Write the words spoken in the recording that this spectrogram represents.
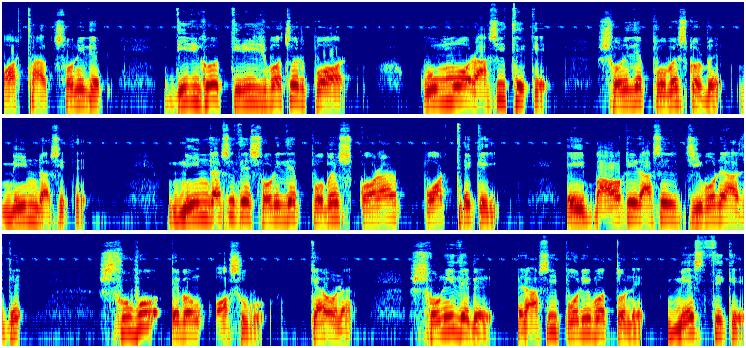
অর্থাৎ শনিদেব দীর্ঘ তিরিশ বছর পর কুম্ভ রাশি থেকে শনিদেব প্রবেশ করবে মীন রাশিতে। মীন রাশিতে শনিদেব প্রবেশ করার পর থেকেই এই বারোটি রাশির জীবনে আসবে শুভ এবং অশুভ। কেননা শনিদেবের রাশি পরিবর্তনে মেষ থেকে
